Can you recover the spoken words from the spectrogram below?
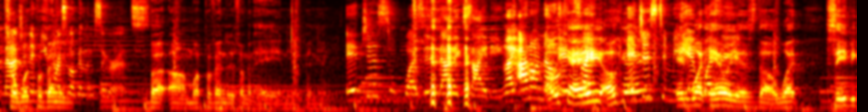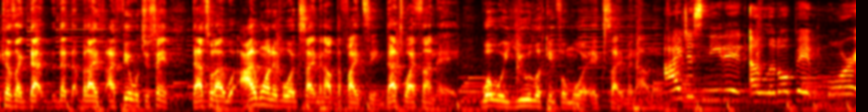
imagine what if you weren't smoking them cigarettes. But um, what prevented it from an A in your opinion? It just wasn't that exciting. Like I don't know. okay, it's like, okay. It just to me. In what areas though? What? See, because like that, that, that- but I, I feel what you're saying. That's what I, w- I wanted more excitement out the fight scene. That's why it's not an A. What were you looking for more excitement out of? I just needed a little bit more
